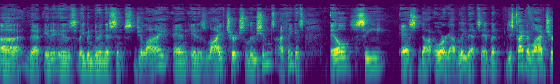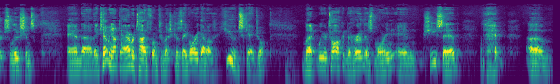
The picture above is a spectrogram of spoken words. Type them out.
Wow. Uh, that it is. They've been doing this since July, and it is Live Church Solutions. I think it's LC s.org. I believe that's it. But just type in Live Church Solutions. And uh, they tell me not to advertise for them too much because they've already got a huge schedule. But we were talking to her this morning, and she said that um,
